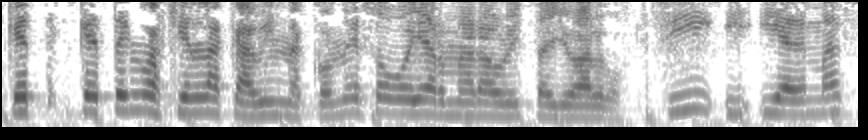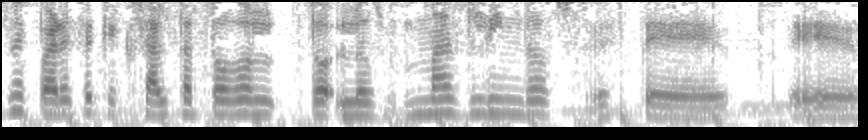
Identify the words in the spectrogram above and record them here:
¿qué, qué tengo aquí en la cabina con eso voy a armar ahorita yo algo sí y, y además me parece que exalta todo to, los más lindos este eh,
